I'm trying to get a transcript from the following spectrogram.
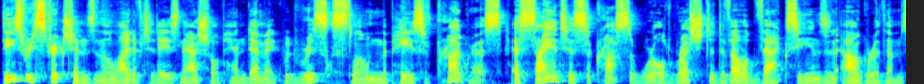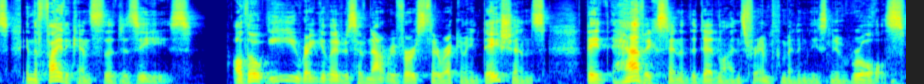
These restrictions, in the light of today's national pandemic, would risk slowing the pace of progress as scientists across the world rush to develop vaccines and algorithms in the fight against the disease. Although EU regulators have not reversed their recommendations, they have extended the deadlines for implementing these new rules.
